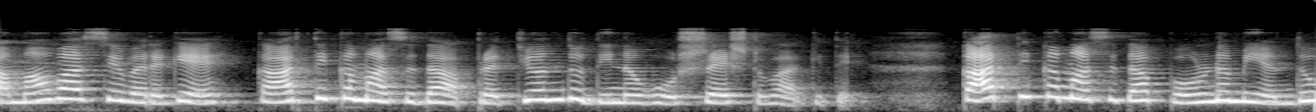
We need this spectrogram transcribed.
ಅಮಾವಾಸ್ಯವರೆಗೆ ಕಾರ್ತಿಕ ಮಾಸದ ಪ್ರತಿಯೊಂದು ದಿನವೂ ಶ್ರೇಷ್ಠವಾಗಿದೆ. ಕಾರ್ತಿಕ ಮಾಸದ ಪೌರ್ಣಮಿಯಂದು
